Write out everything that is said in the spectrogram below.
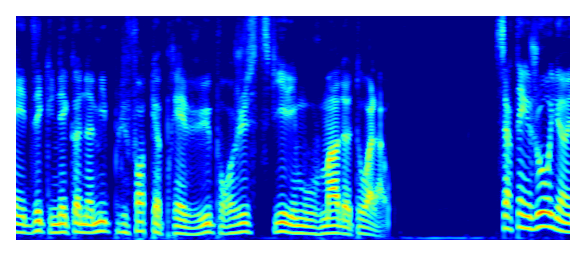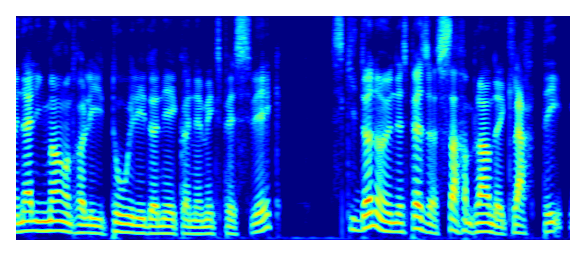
indiquent une économie plus forte que prévu pour justifier les mouvements de taux à la hausse. Certains jours, il y a un alignement entre les taux et les données économiques spécifiques, ce qui donne une espèce de semblant de clarté,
